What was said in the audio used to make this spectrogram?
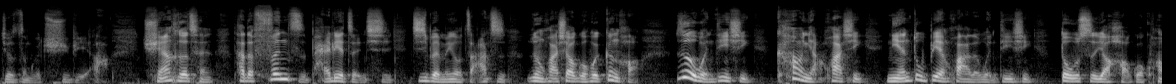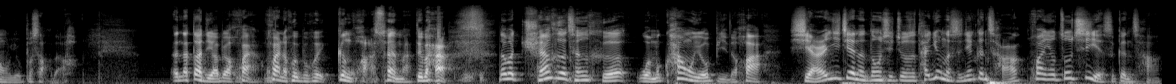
就是这么个区别啊。全合成它的分子排列整齐，基本没有杂质，润滑效果会更好，热稳定性、抗氧化性、粘度变化的稳定性都是要好过矿物油不少的啊。呃，那到底要不要换？换了会不会更划算嘛？对吧？那么全合成和我们矿物油比的话，显而易见的东西就是它用的时间更长，换油周期也是更长。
